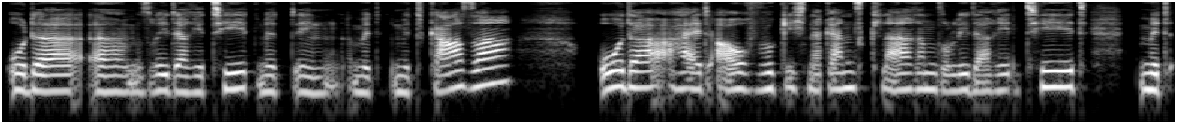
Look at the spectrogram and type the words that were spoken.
oder ähm, Solidarität mit dem mit mit Gaza oder halt auch wirklich einer ganz klaren Solidarität mit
